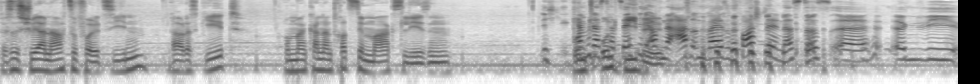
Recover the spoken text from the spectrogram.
Das ist schwer nachzuvollziehen, aber das geht. Und man kann dann trotzdem Marx lesen. Ich kann Und- mir das tatsächlich Bibel. auf eine Art und Weise vorstellen, dass das äh, irgendwie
